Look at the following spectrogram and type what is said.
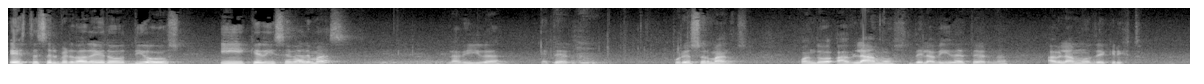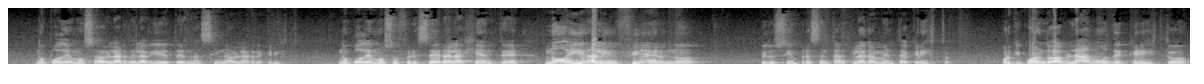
este es el verdadero Dios y que dice además la vida eterna. Por eso, hermanos, cuando hablamos de la vida eterna, hablamos de Cristo. No podemos hablar de la vida eterna sin hablar de Cristo. No podemos ofrecer a la gente no ir al infierno, pero sin presentar claramente a Cristo. Porque cuando hablamos de Cristo,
